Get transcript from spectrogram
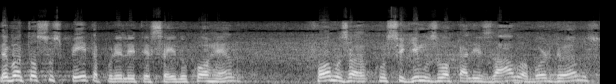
Levantou suspeita por ele ter saído correndo. Fomos, a, conseguimos localizá-lo, abordamos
